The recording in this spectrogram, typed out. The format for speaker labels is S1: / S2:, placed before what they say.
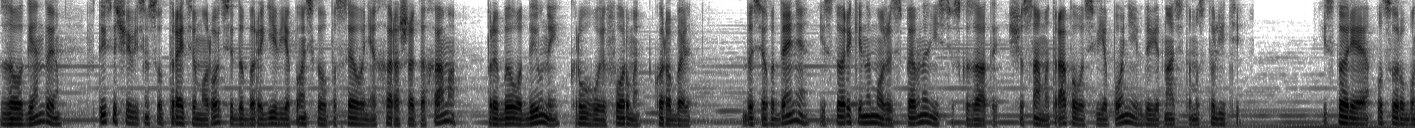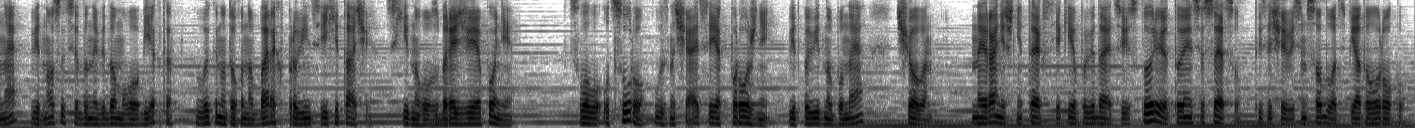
S1: За легендою, в 1803 році до берегів японського поселення Харашакахама прибило дивний круглої форми корабель. До сьогодення історики не можуть з певненістю сказати, що саме трапилось в Японії в 19 столітті. Історія Оцурубуне відноситься до невідомого об'єкта, викинутого на берег в провінції Хітачі, східного узбережжя Японії. Слово Оцуру визначається як порожній, відповідно буне човен. Найранішній текст, який оповідає цю історію, то Енсюсесу 1825 року.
